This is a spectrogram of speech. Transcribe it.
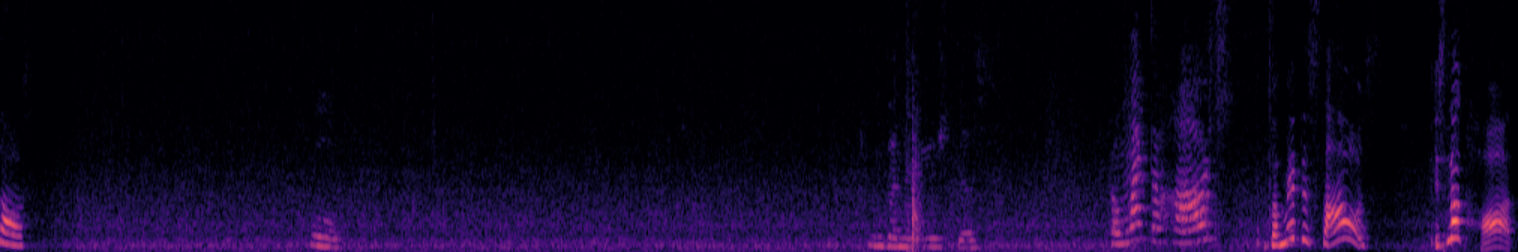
Sauce. Oh. I'm gonna use this. Tomato sauce. Tomato sauce. It's not hot.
